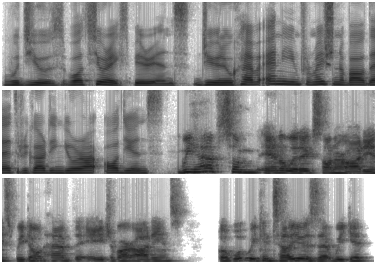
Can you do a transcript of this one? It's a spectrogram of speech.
would use. What's your experience? Do you have any information about that regarding your uh, audience? We have some analytics on our audience. We don't have the age of our audience, but what we can tell you is that we get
